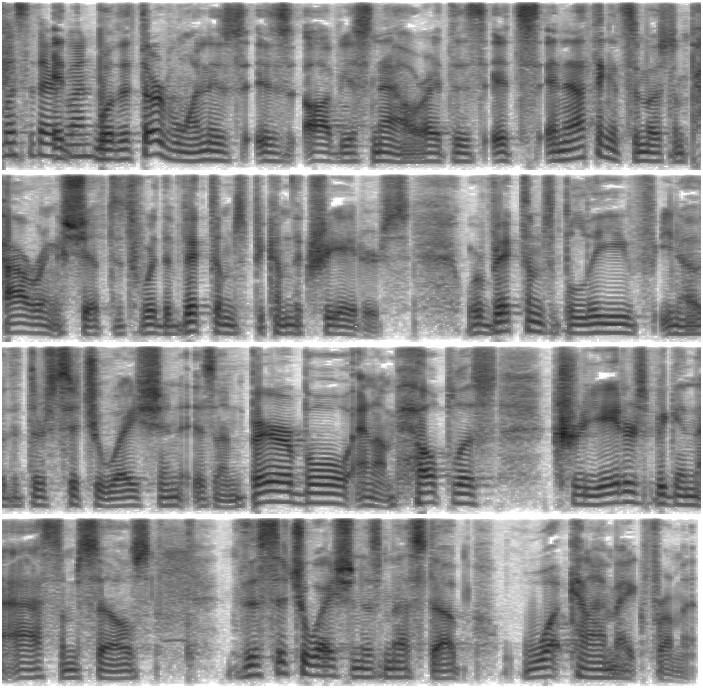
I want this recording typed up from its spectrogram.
What's the third It- one? Well, the third one is is obvious now, right? This it's and I think it's the most empowering shift. It's where the victims become the creators, where victims believe, you know, that their situation is unbearable and I'm helpless. Creators begin to ask themselves, "This situation is messed up. What can I make from it?"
